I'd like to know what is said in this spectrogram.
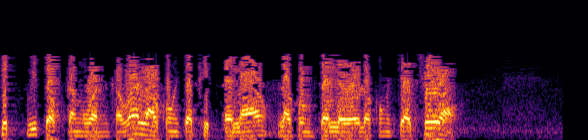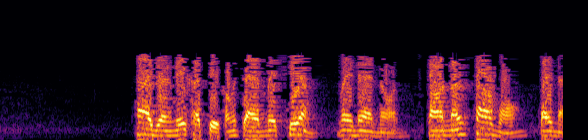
คิดวิตกกังวลกับว่าเราคงจะผิดไปแล้ว เราคงจะเลวเราคงจะชั่ว ถ้าอย่างนี้คติของใจไม่เที่ยง ไม่แน่นอน ตอนนั้นเศร้าหมองไปไหน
